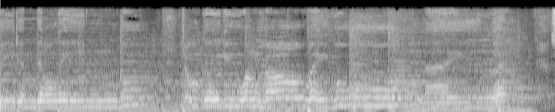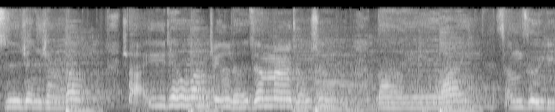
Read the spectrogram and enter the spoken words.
一点点领悟，就可以往后回顾。来来，时间上后，差一点忘记了怎么投诉。来来，从此以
